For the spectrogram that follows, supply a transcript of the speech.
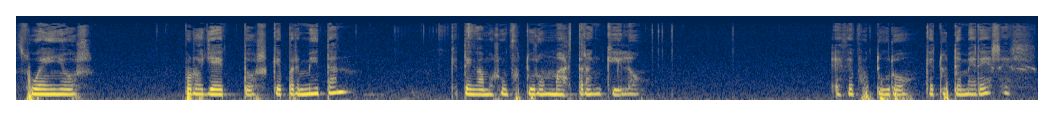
sueños, proyectos que permitan que tengamos un futuro más tranquilo ese futuro que tú te mereces.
